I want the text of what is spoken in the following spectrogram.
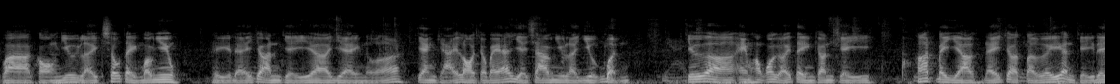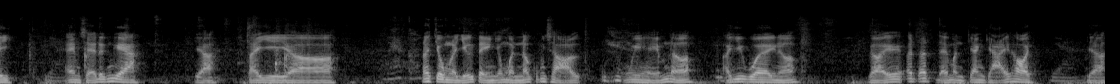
Và còn dư lại số tiền bao nhiêu thì để cho anh chị về nữa trang trải lo cho bé về sau như là dưỡng bệnh. Dạ. Chứ em không có gửi tiền cho anh chị hết bây giờ để cho tự ý anh chị đi. Dạ. Em sẽ đứng ra. Dạ tại vì ờ, nói chung là giữ tiền trong mình nó cũng sợ nguy hiểm nữa ở dưới quê nữa gửi ít ít để mình trang trải thôi. Dạ. Dạ.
